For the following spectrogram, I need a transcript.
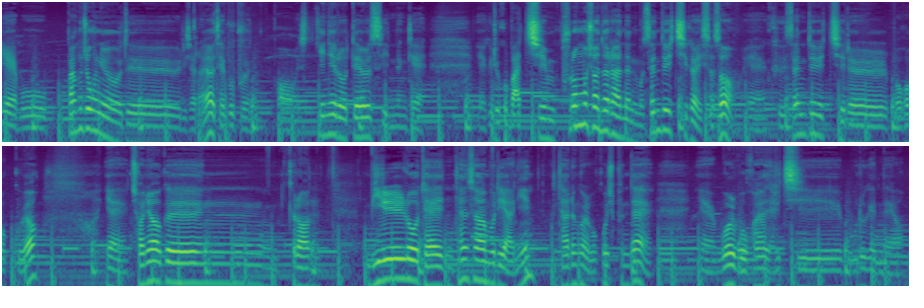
예, 뭐 빵 종류들이잖아요, 대부분. 어, 끼니로 때울 수 있는 게. 예, 그리고 마침 프로모션을 하는 뭐 샌드위치가 있어서 예, 그 샌드위치를 먹었고요. 예, 저녁은 그런 밀로 된 탄수화물이 아닌 다른 걸 먹고 싶은데 예, 뭘 먹어야 될지 모르겠네요.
